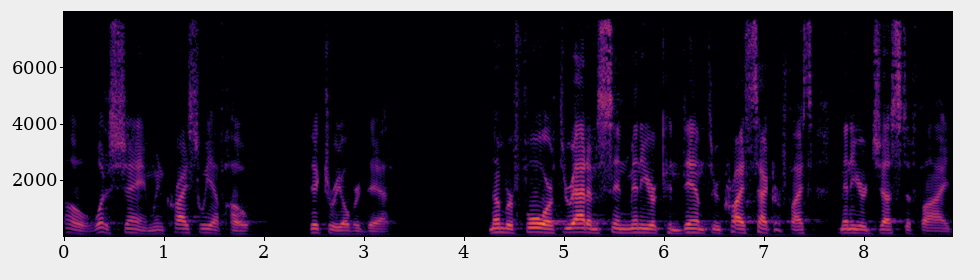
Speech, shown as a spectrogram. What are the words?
Oh, what a shame. In Christ we have hope, victory over death. Number four, through Adam's sin, many are condemned. Through Christ's sacrifice, many are justified,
